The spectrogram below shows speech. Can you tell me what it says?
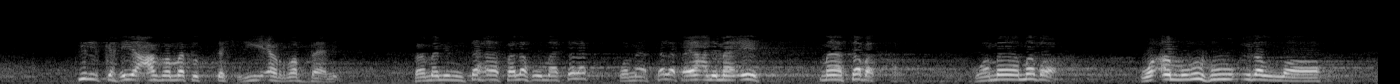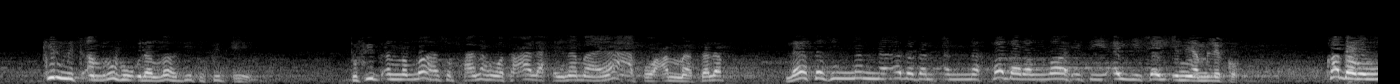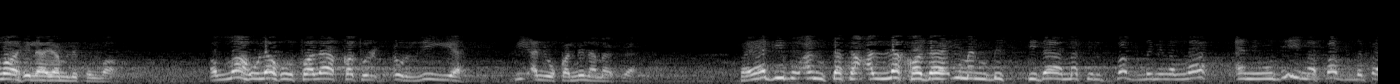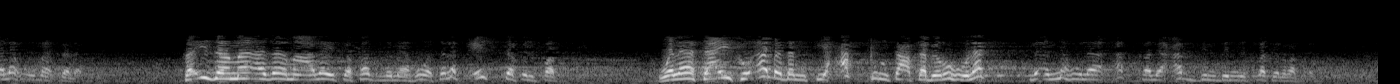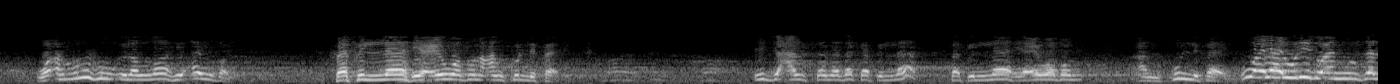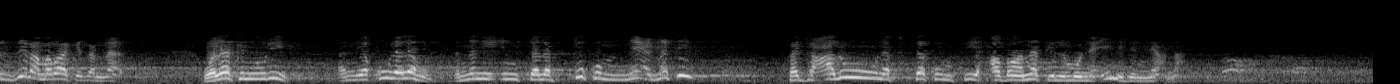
تلك هي عظمة التشريع الرباني. فمن انتهى فله ما سلف وما سلف يعني ما إيه؟ ما سبق وما مضى. وأمره إلى الله. كلمة أمره إلى الله دي تفيد إيه؟ تفيد أن الله سبحانه وتعالى حينما يعفو عما سلف لا تظنن أبدا أن قدر الله في أي شيء يملكه. قدر الله لا يملك الله. الله له طلاقة الحرية في أن يقنن ما شاء. فيجب أن تتعلق دائما باستدامة الفضل من الله أن يديم فضل فله ما سلف. فإذا ما أدام عليك فضل ما هو سلف عشت في الفضل. ولا تعيش أبدا في حق تعتبره لك لأنه لا حق لعبد بالنسبة لربه. وأمره إلى الله أيضا. ففي الله عوض عن كل فائد. اجعل سندك في الله ففي الله عوض عن كل فائد. هو لا يريد أن يزلزل مراكز الناس ولكن يريد أن يقول لهم أنني إن سلبتكم نعمتي فاجعلوا نفسكم في حضانة المنعم بالنعمة.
